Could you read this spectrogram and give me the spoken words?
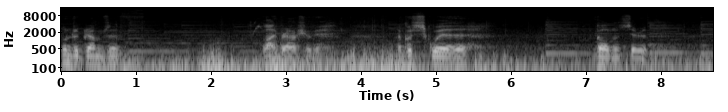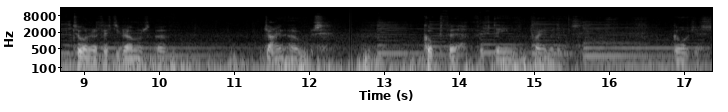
100 grams of light brown sugar, a good square golden syrup, 250 grams of giant oats, cooked for 15-20 minutes. Gorgeous.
